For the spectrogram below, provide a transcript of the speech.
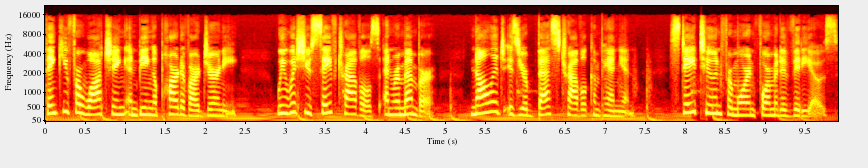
Thank you for watching and being a part of our journey. We wish you safe travels and remember, knowledge is your best travel companion. Stay tuned for more informative videos.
